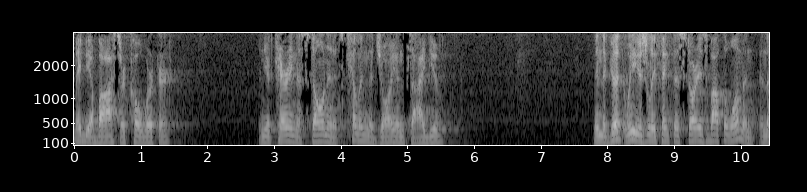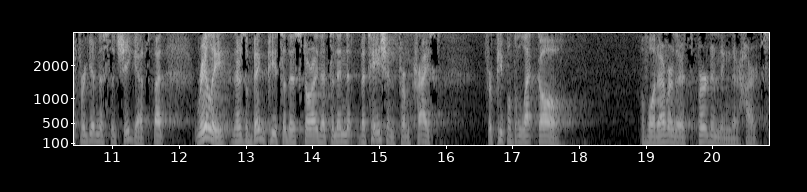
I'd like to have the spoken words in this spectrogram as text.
maybe a boss or co worker. And you're carrying a stone and it's killing the joy inside you. In the good, we usually think this story is about the woman and the forgiveness that she gets, but really, there's a big piece of this story that's an invitation from Christ for people to let go of whatever that's burdening their hearts.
